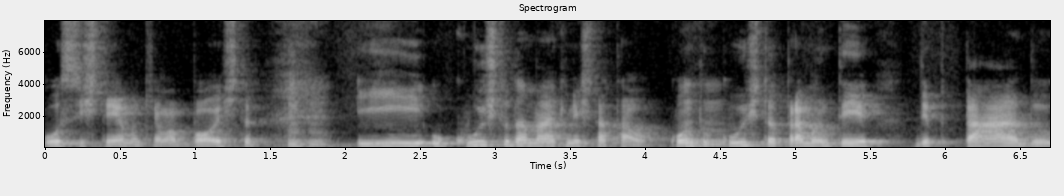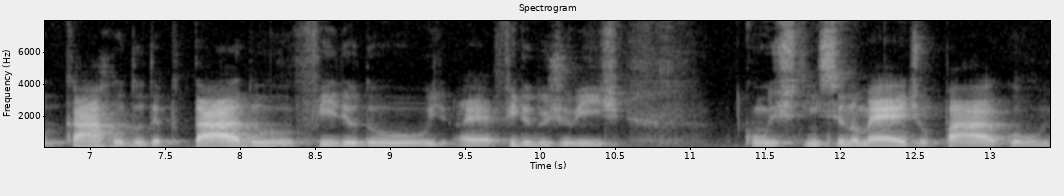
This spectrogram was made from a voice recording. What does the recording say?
o sistema, que é uma bosta, e o custo da máquina estatal. Quanto custa para manter deputado, carro do deputado, filho do, é, filho do juiz com o ensino médio pago,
